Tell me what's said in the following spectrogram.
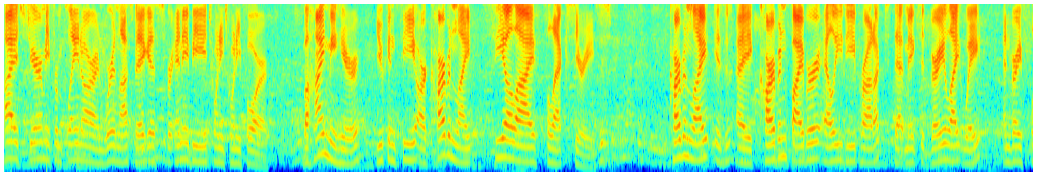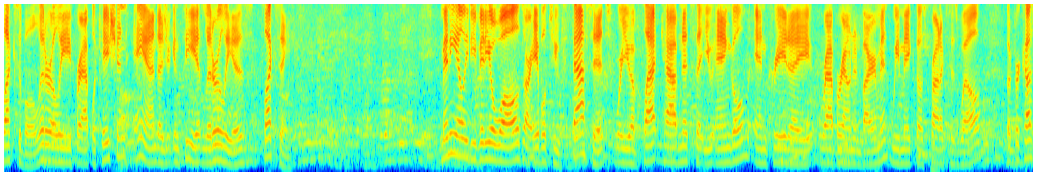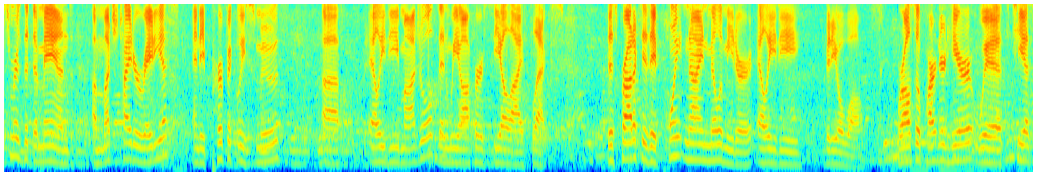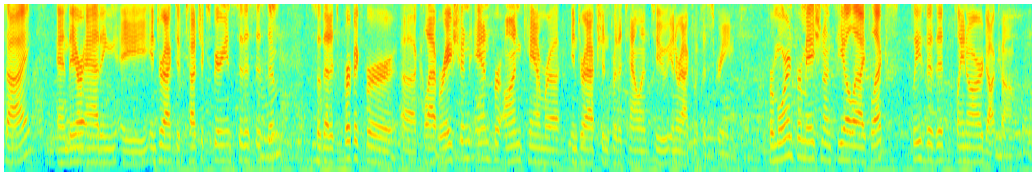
Hi, it's Jeremy from Planar, and we're in Las Vegas for NAB 2024. Behind me here, you can see our CarbonLight CLI Flex series. CarbonLight is a carbon fiber LED product that makes it very lightweight and very flexible, literally for application, and as you can see, it literally is flexing. Many LED video walls are able to facet, where you have flat cabinets that you angle and create a wraparound environment. We make those products as well. But for customers that demand a much tighter radius and a perfectly smooth uh, LED module, then we offer CLI Flex. This product is a 0.9 millimeter LED video wall. We're also partnered here with TSI, and they are adding a interactive touch experience to the system so that it's perfect for uh, collaboration and for on-camera interaction for the talent to interact with the screen. For more information on CLI Flex, please visit planar.com.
